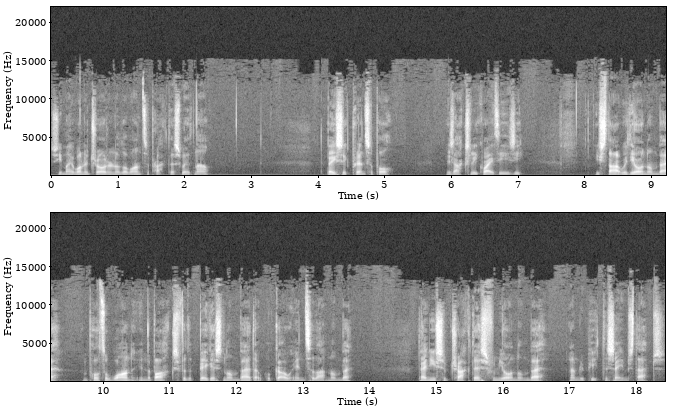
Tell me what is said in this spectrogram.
so you might want to draw another one to practice with now. The basic principle is actually quite easy. You start with your number and put a 1 in the box for the biggest number that will go into that number. Then you subtract this from your number and repeat the same steps.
